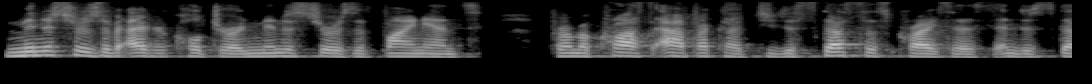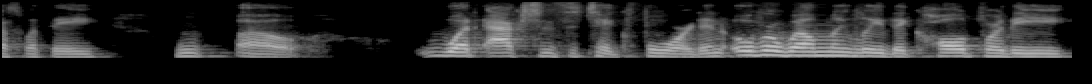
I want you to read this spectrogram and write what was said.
ministers of agriculture and ministers of finance from across Africa to discuss this crisis and discuss what they uh, what actions to take forward. And overwhelmingly, they called for the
